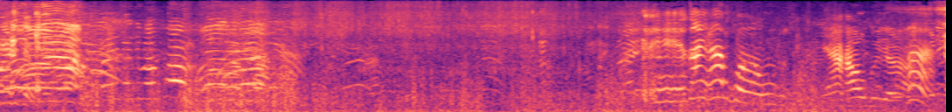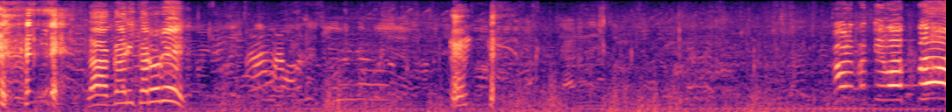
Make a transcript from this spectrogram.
પાડી દે એ આવ ઊંધું છે. હા. લા અગાડી કરો રે. ગણપતિ બાપ્પા!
